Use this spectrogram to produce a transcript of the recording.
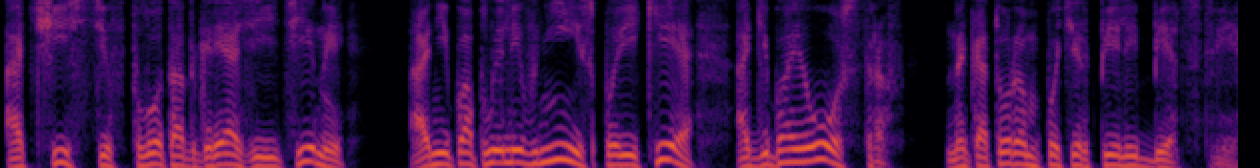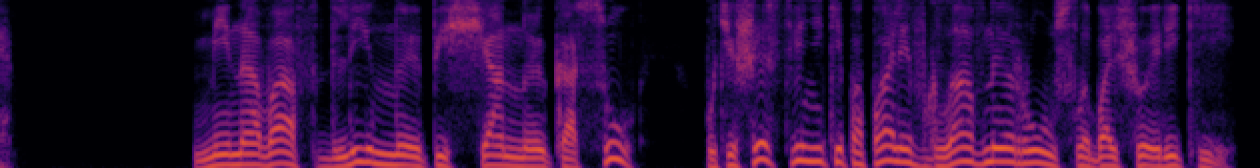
Очистив плод от грязи и тины, они поплыли вниз по реке, огибая остров, на котором потерпели бедствие. Миновав длинную песчаную косу, путешественники попали в главное русло большой реки.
